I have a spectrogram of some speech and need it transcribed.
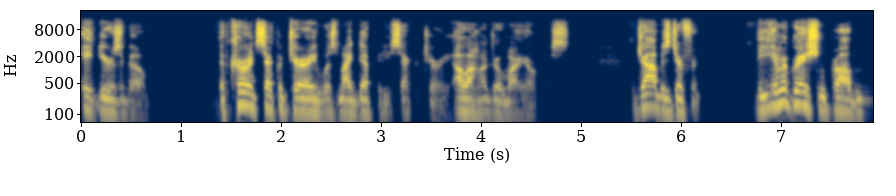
eight years ago. The current secretary was my deputy secretary, Alejandro Mayorkas. The job is different. The immigration problem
